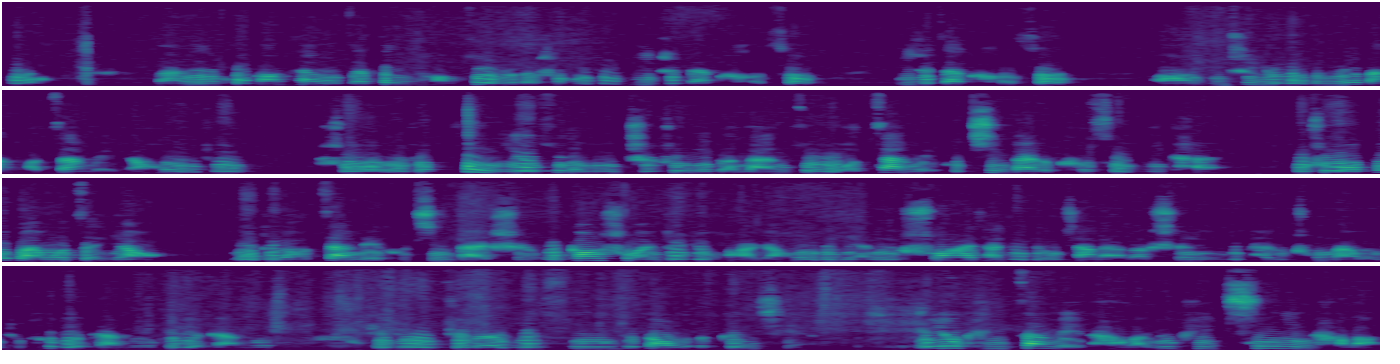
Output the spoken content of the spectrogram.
过。完了以后，刚才我在病床坐着的时候就一直在咳嗽，一直在咳嗽，至于我都没有办法赞美。然后我就说：“我说奉耶稣的名，止住那个拦阻我赞美和敬拜的咳嗽，离开。”我说：“不管我怎样，我都要赞美和敬拜神。”我刚说完这句话，然后我的眼泪唰一下就流下来了，圣灵就开始充满我，就特别感动，特别感动。我就觉得耶稣就到我的跟前。我又可以赞美他了，又可以亲近他了，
